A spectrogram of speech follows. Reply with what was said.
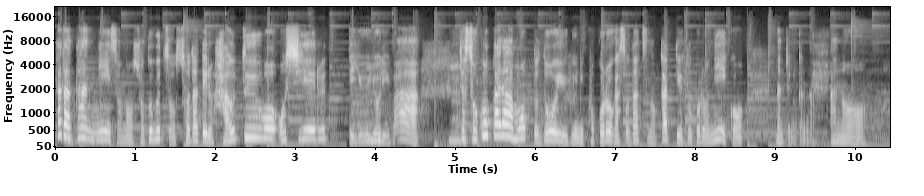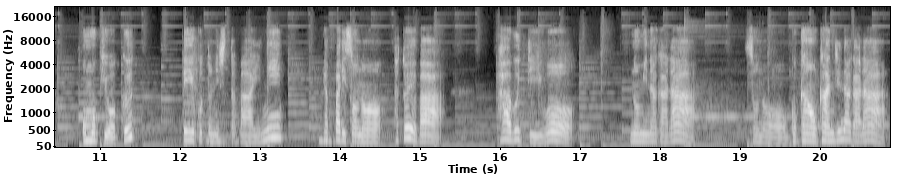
ただ単にその植物を育てる How to を教えるっていうよりは、うん。じゃあそこからもっとどういうふうに心が育つのかっていうところにこうなんていうのかなあの重きを置くっていうことにした場合にやっぱりその例えばハーブティーを飲みながらその五感を感じながら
